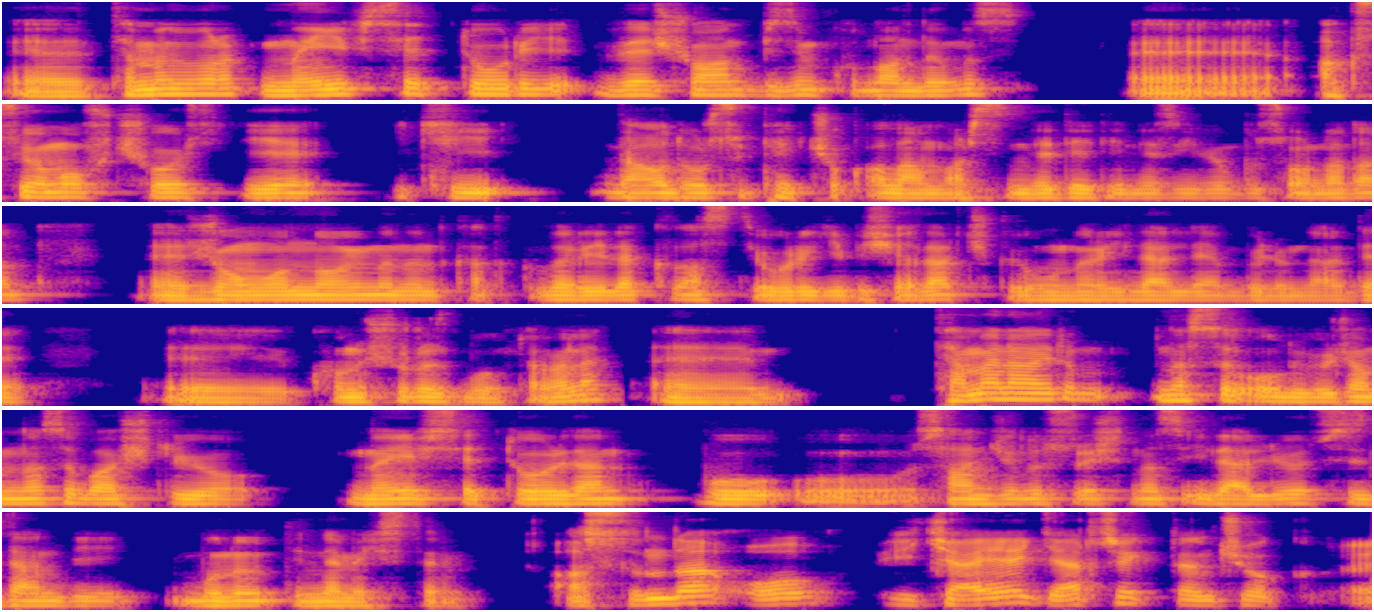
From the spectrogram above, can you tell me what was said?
E, temel olarak naif set teori ve şu an bizim kullandığımız e, axiom of choice diye iki daha doğrusu pek çok alan var. Sizin de dediğiniz gibi bu sonradan e, John von Neumann'ın katkılarıyla klas teori gibi şeyler çıkıyor. Bunları ilerleyen bölümlerde e, konuşuruz muhtemelen. E, temel ayrım nasıl oluyor hocam? Nasıl başlıyor? Naif set teoriden bu o, sancılı süreç nasıl ilerliyor? Sizden bir bunu dinlemek isterim. Aslında o hikaye gerçekten çok e,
